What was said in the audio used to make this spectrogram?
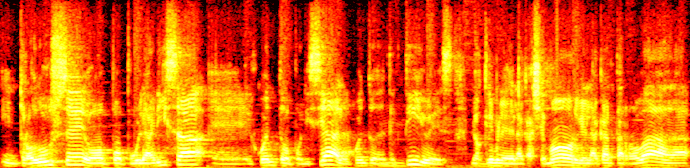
introduce o populariza eh, el cuento policial, el cuento de detectives, los crímenes de la calle Morgue, la carta robada,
